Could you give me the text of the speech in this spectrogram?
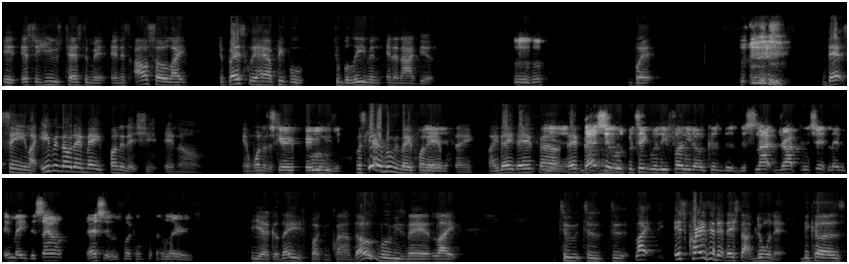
it it's a huge testament, and it's also like to basically have people to believe in in an idea. Mm-hmm. But that scene, like, even though they made fun of that shit in um in one of the Scary movies, movie. But scary movie made fun Yeah. of everything. Like they they found Yeah. they found That shit was particularly funny though, because the, the snot dropped and shit, and it, it made the sound. That shit was fucking hilarious. Yeah, because they fucking clown those movies, man. Like to to to like it's crazy that they stopped doing it because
